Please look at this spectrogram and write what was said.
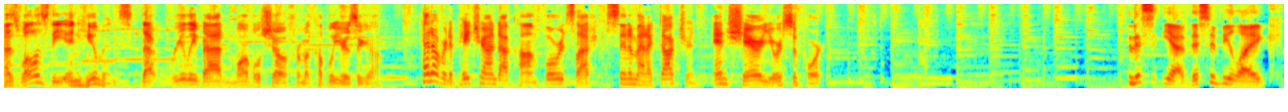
as well as The Inhumans, that really bad Marvel show from a couple years ago. Head over to patreon.com forward slash cinematic doctrine and share your support. This yeah, this would be like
